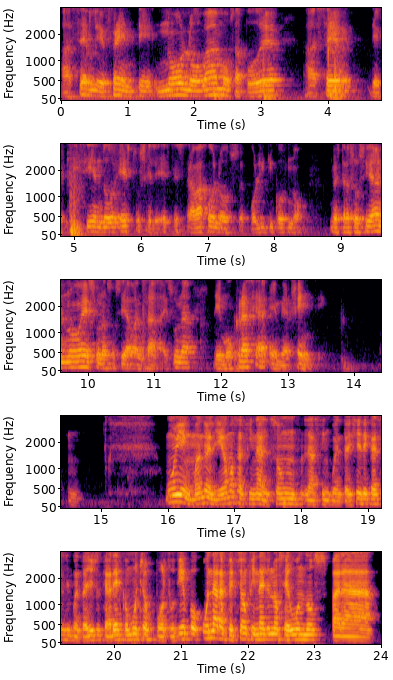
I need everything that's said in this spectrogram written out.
hacerle frente. No lo vamos a poder hacer diciendo esto, este es trabajo de los políticos. No. Nuestra sociedad no es una sociedad avanzada, es una democracia emergente. Muy bien, Manuel, llegamos al final. Son las 57, casi 58. Te agradezco mucho por tu tiempo. Una reflexión final de unos segundos para,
